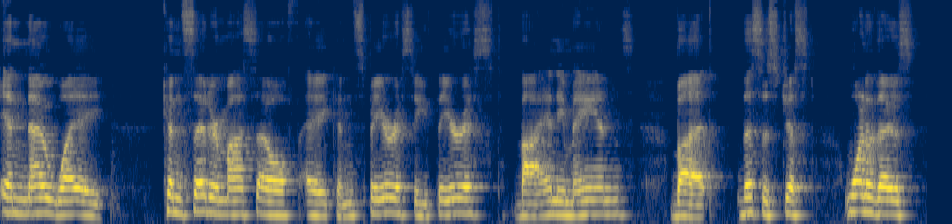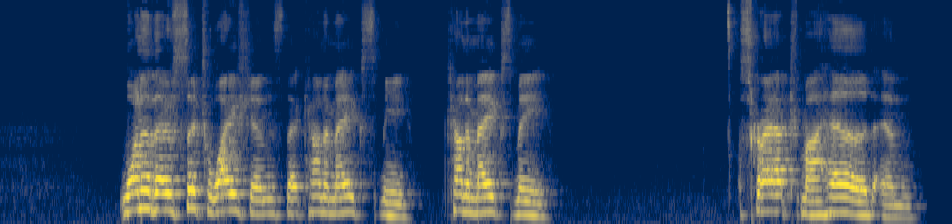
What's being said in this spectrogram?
in no way consider myself a conspiracy theorist by any means, but this is just one of those one of those situations that kind of makes me kind of makes me scratch my head and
